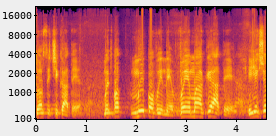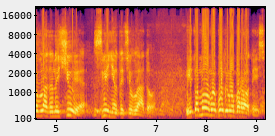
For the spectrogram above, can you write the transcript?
Досить чекати. Ми, ми повинні вимагати. І якщо влада не чує, змінювати цю владу. І тому ми будемо боротись.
